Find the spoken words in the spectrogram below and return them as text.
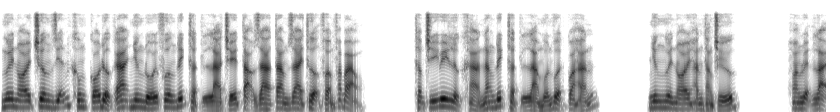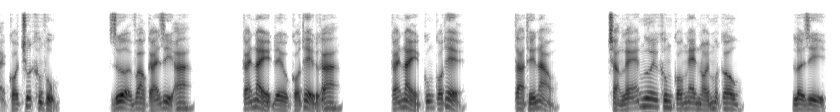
ngươi nói trương diễn không có được a, nhưng đối phương đích thật là chế tạo ra tam giai thượng phẩm pháp bảo. Thậm chí uy lực khả năng đích thật là muốn vượt qua hắn. Nhưng ngươi nói hắn thắng chứ? Hoàng luyện lại có chút k phục. Dựa vào cái gì a? Cái này đều có thể được a? Cái này cũng có thể. Ta thế nào? Chẳng lẽ ngươi không có nghe nói một câu? Lời gì?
